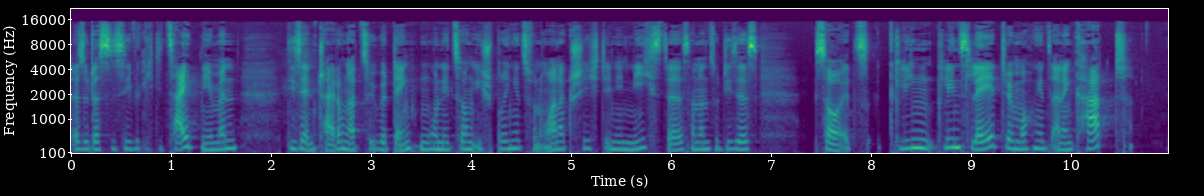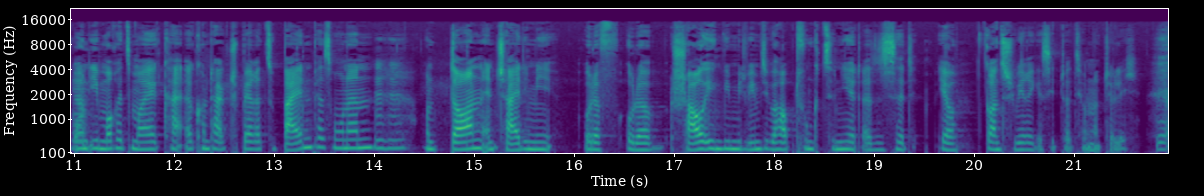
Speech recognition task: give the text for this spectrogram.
also dass sie sich wirklich die Zeit nehmen, diese Entscheidung auch zu überdenken und nicht sagen, ich springe jetzt von einer Geschichte in die nächste, sondern so dieses, so, jetzt clean, clean slate, wir machen jetzt einen Cut Ja. und ich mache jetzt mal äh, Kontaktsperre zu beiden Personen Mhm. und dann entscheide ich mich oder, oder schaue irgendwie, mit wem es überhaupt funktioniert. Also es ist halt, ja, ganz schwierige Situation natürlich. ja.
